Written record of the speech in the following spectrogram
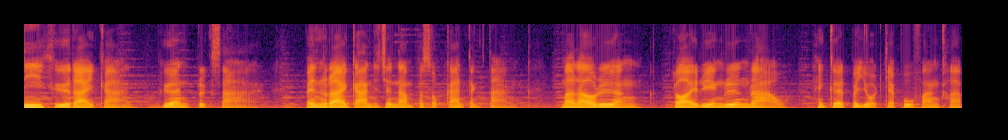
นี่คือรายการเพื่อนปรึกษา เป็นรายการที่จะนำประสบการณ์ต่างๆ มาเล่าเรื่องร้อยเรียงเรื่องราว ให้เกิดประโยชน์แก่ผู้ฟังครับ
